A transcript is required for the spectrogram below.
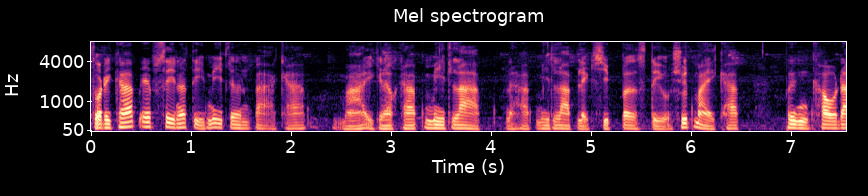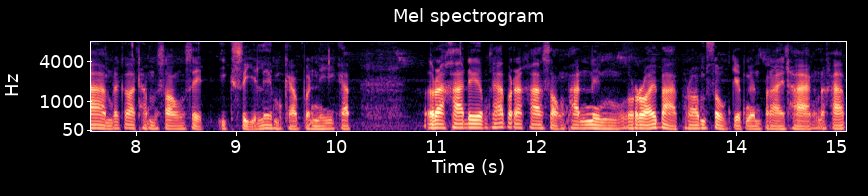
สวัสดีครับ FC นติมีดเดินป่าครับ มาอีกแล้วครับ มีดลาบนะครับ มีดลาบเหล็กชิปเปอร์สตีลชุดใหม่ครับเพิ่งเข้าด้ามแล้วก็ทำซองเสร็จอีก 4 เล่มครับวันนี้ครับ ราคาเดิมครับ ราคา 2,100 บาทพร้อมส่งเก็บเงินปลายทางนะครับ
